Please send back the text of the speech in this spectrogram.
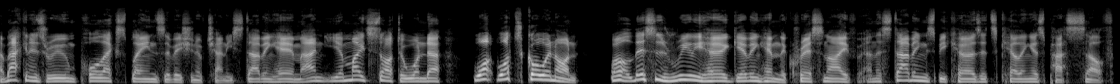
And back in his room, Paul explains the vision of Chani stabbing him, and you might start to wonder, what what's going on? Well, this is really her giving him the crysknife, and the stabbing's because it's killing his past self.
